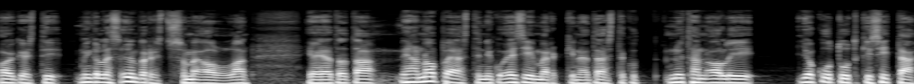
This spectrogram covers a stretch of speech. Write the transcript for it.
oikeasti, minkälaisessa ympäristössä me ollaan. Ja, ja tota, ihan nopeasti niin kuin esimerkkinä tästä, kun nythän oli joku tutki sitä,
